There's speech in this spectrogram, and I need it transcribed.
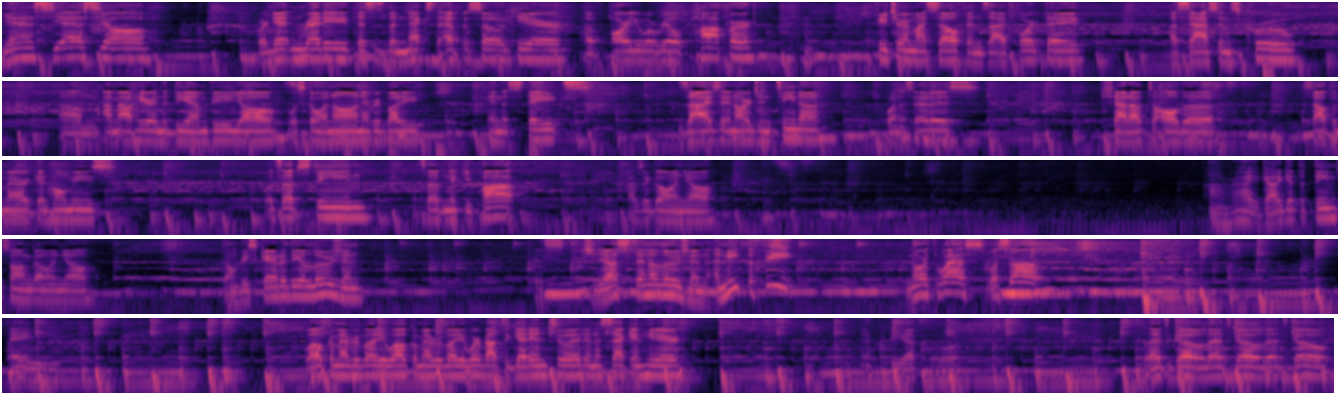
Yes, yes, y'all. We're getting ready. This is the next episode here of Are You a Real Popper? Featuring myself and Zy Forte, Assassin's Crew. Um, I'm out here in the DMV, y'all. What's going on, everybody? In the States. Zy's in Argentina. Buenos Aires. Shout out to all the South American homies. What's up, Steen? What's up, Nikki Pop? How's it going, y'all? All right, gotta get the theme song going, y'all. Don't be scared of the illusion. It's just an illusion. Aneath the feet. Northwest, what's up? Hey. Welcome, everybody. Welcome, everybody. We're about to get into it in a second here. BF the. Let's go, let's go, let's go.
